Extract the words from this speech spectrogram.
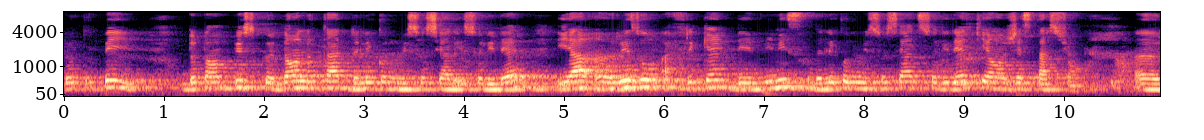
d'autres pays. D'autant plus que dans le cadre de l'économie sociale et solidaire, il y a un réseau africain des ministres de l'économie sociale et solidaire qui est en gestation. Euh,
